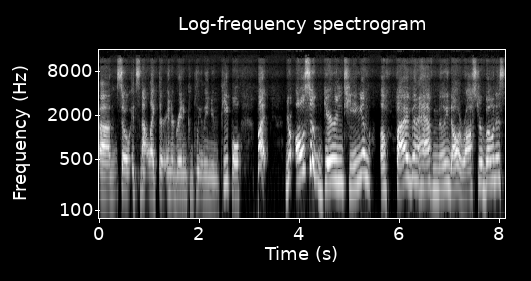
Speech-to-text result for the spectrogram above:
Um, so it's not like they're integrating completely new people, but you're also guaranteeing him a five and a half million dollar roster bonus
